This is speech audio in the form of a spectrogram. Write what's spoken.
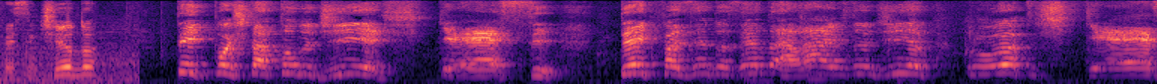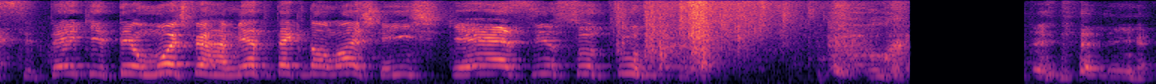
Fez sentido? Tem que postar todo dia, esquece! Tem que fazer 200 lives de um dia pro outro, esquece. Tem que ter um monte de ferramenta tecnológica, esquece isso tudo. Perdi a linha.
